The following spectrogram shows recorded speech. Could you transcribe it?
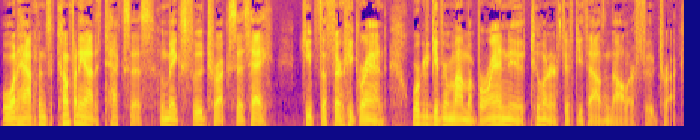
Well, what happens? A company out of Texas who makes food trucks says, "Hey, keep the thirty grand. We're going to give your mom a brand new two hundred fifty thousand dollar food truck."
